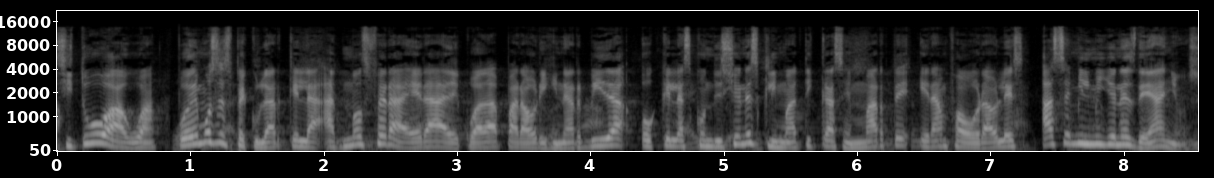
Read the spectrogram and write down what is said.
Si tuvo agua, podemos especular que la atmósfera era adecuada para originar vida o que las condiciones climáticas en Marte eran favorables hace mil millones de años.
